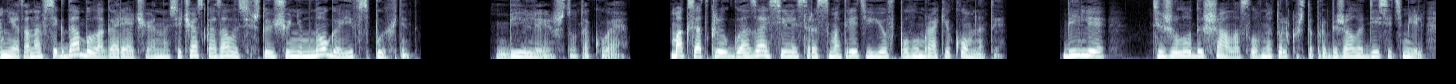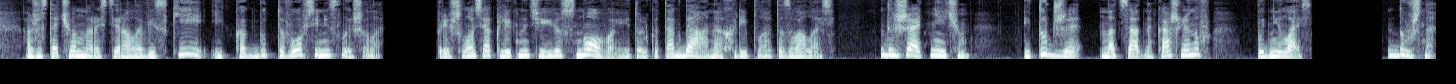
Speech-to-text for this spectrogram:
Нет, она всегда была горячая, но сейчас казалось, что еще немного и вспыхнет. «Билли, что такое?» Макс открыл глаза, силясь рассмотреть ее в полумраке комнаты. Билли тяжело дышала, словно только что пробежала десять миль, ожесточенно растирала виски и как будто вовсе не слышала. Пришлось окликнуть ее снова, и только тогда она хрипло отозвалась. «Дышать нечем». И тут же, надсадно кашлянув, поднялась. «Душно.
